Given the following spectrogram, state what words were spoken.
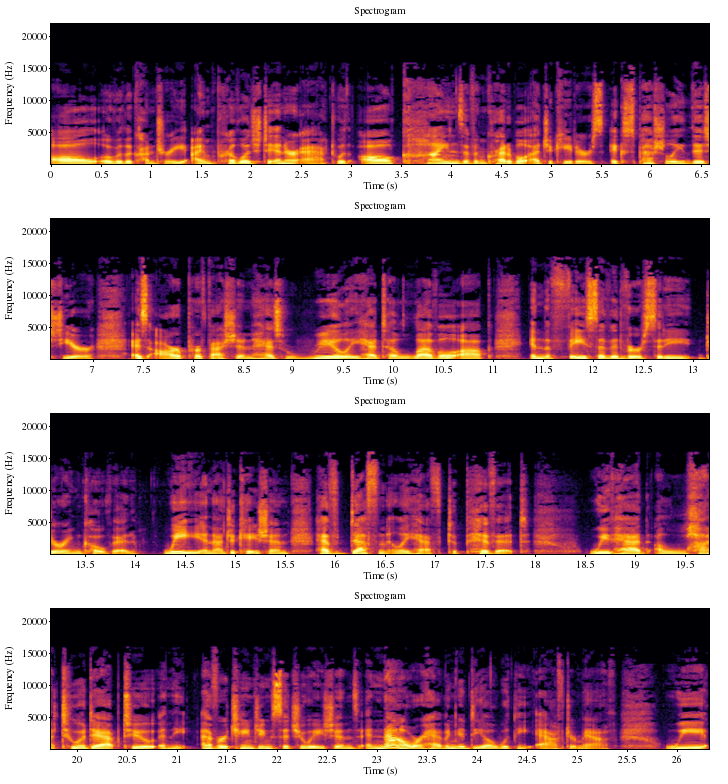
all over the country, I'm privileged to interact with all kinds of incredible educators, especially this year, as our profession has really had to level up in the face of adversity during COVID. We in education have definitely have to pivot. We've had a lot to adapt to in the ever changing situations, and now we're having to deal with the aftermath. We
